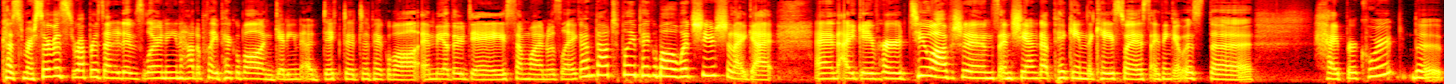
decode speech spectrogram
customer service representatives learning how to play pickleball and getting addicted to pickleball. And the other day, someone was like, I'm about to play pickleball. What shoes should I get? And I gave her two options, and she ended up picking the K Swiss. I think it was the Hypercourt, the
